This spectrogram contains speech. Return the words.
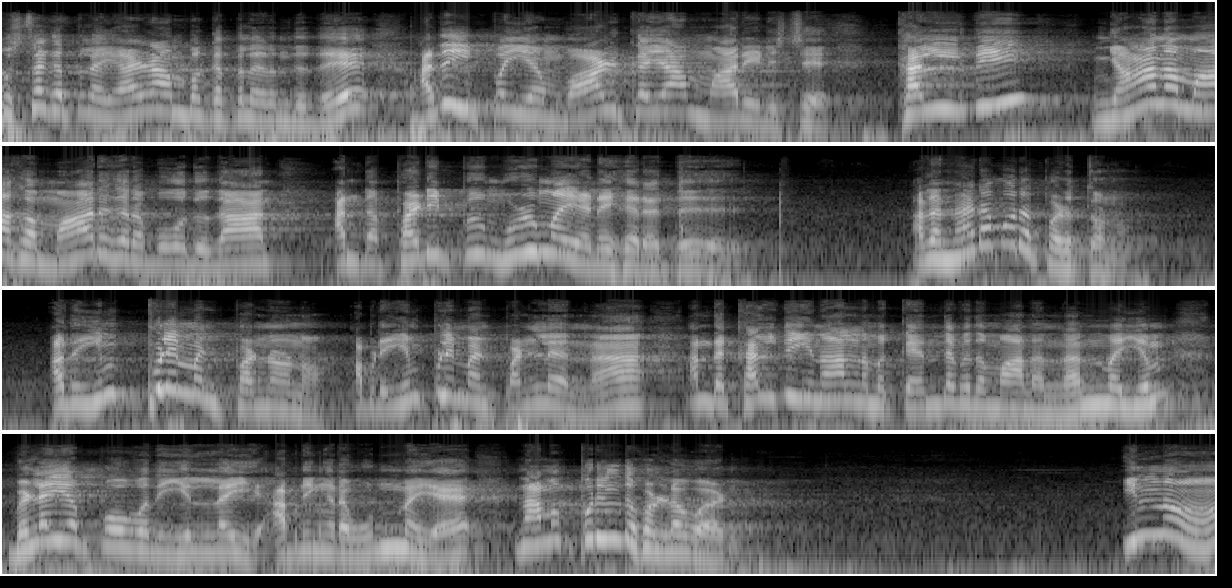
புஸ்தகத்தில் ஏழாம் பக்கத்தில் இருந்தது அது இப்போ என் வாழ்க்கையாக மாறிடுச்சு. கல்வி ஞானமாக மாறுகிற போதுதான் அந்த படிப்பு முழுமையடைகிறது. அதை நடைமுறைப்படுத்தணும். அதை இம்ப்ளிமெண்ட் பண்ணணும். அப்படி இம்ப்ளிமெண்ட் பண்ணலன்னா அந்த கல்வியினால் நமக்கு எந்த விதமான நன்மையும் விளையப் போவது இல்லை அப்படிங்கிற உண்மையை நாம் புரிந்து கொள்ள வேண்டும். இன்னும்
